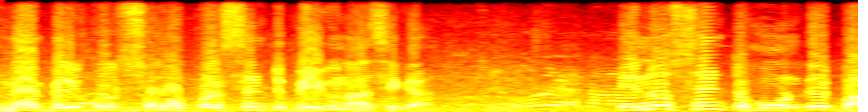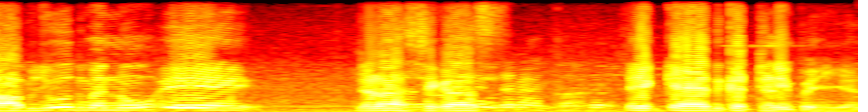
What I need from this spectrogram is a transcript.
ਮੈਂ ਬਿਲਕੁਲ 100% ਬੇਗੁਨਾਹ ਸੀਗਾ ਇਨੋਸੈਂਟ ਹੋਣ ਦੇ ਬਾਵਜੂਦ ਮੈਨੂੰ ਇਹ ਜਿਹੜਾ ਸੀਗਾ ਇਹ ਕੈਦ ਕੱਟਣੀ ਪਈ ਆ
